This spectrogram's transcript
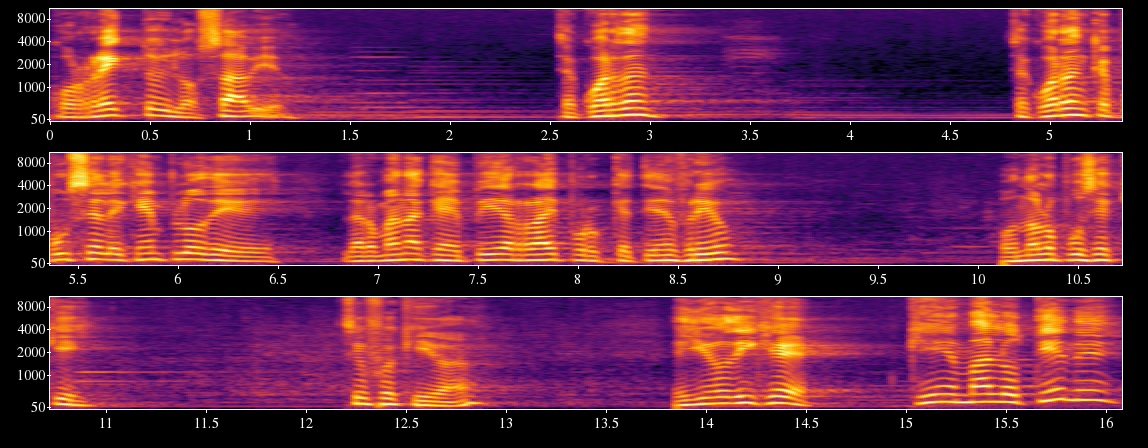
correcto y lo sabio. ¿Se acuerdan? ¿Se acuerdan que puse el ejemplo de la hermana que me pide ray porque tiene frío? ¿O no lo puse aquí? Sí fue aquí, ¿verdad? Y yo dije, ¿qué malo tiene?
